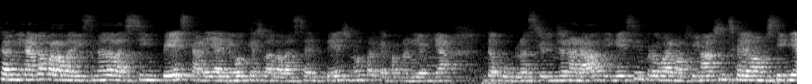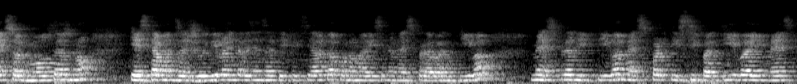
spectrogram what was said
caminar cap a la medicina de les 5 P's, que ara ja diuen que és la de les 7 P's, no? perquè parlaríem ja de població en general, diguéssim, però bueno, al final si ens quedem amb 5 ja són moltes, no? que és que ens ajudi la intel·ligència artificial cap a una medicina més preventiva, més predictiva, més participativa i més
